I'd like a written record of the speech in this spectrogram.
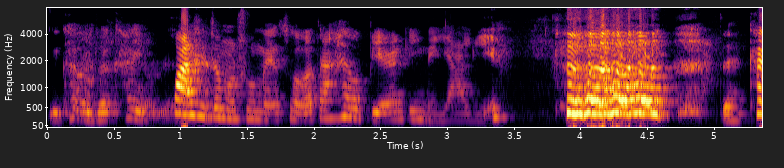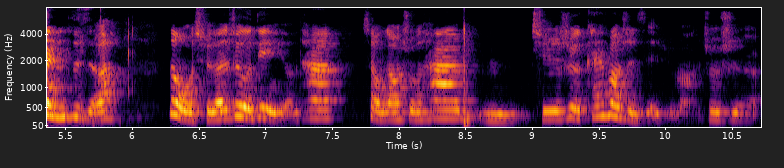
你看，我觉得看有人话是这么说没错了，但还有别人给你的压力。对，看你自己了。那我觉得这个电影它像我刚刚说，它嗯，其实是个开放式结局嘛，就是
